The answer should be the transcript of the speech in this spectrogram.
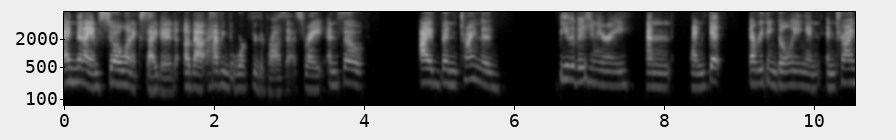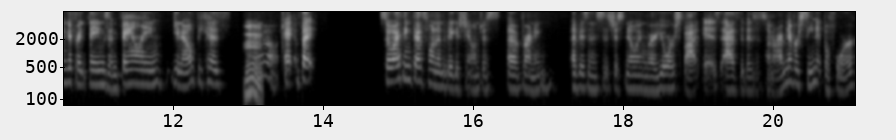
And then I am so unexcited about having to work through the process. Right. And so I've been trying to be the visionary and and get everything going and and trying different things and failing, you know, because mm. know, eh, but so I think that's one of the biggest challenges of running a business is just knowing where your spot is as the business owner. I've never seen it before.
